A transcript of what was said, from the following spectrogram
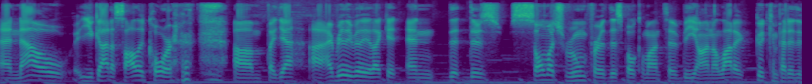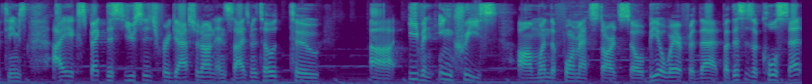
and now you got a solid core. um, but yeah, I, really, really like it. And th- there's so much room for this Pokemon to be on a lot of good competitive teams. I expect this usage for Gastrodon and Seismitoad to uh, even increase um, when the format starts. So be aware for that. But this is a cool set.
